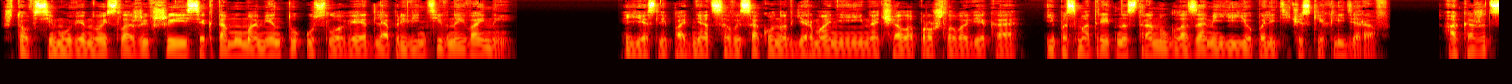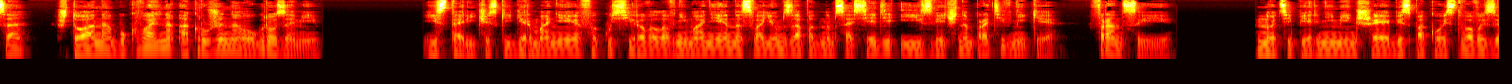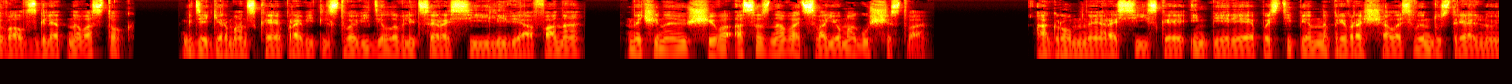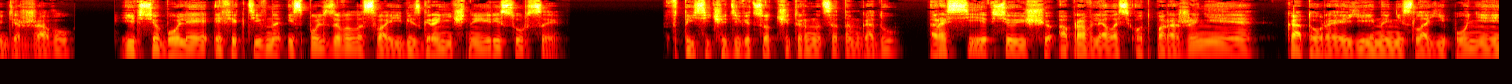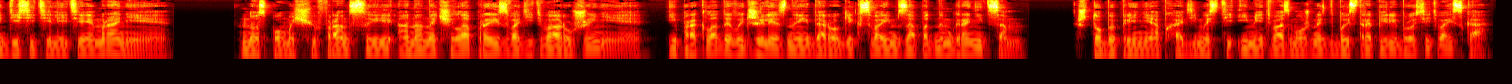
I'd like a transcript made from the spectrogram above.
что всему виной сложившиеся к тому моменту условия для превентивной войны. Если подняться высоко над Германией начала прошлого века и посмотреть на страну глазами ее политических лидеров, окажется, что она буквально окружена угрозами. Исторически Германия фокусировала внимание на своем западном соседе и извечном противнике – Франции. Но теперь не меньшее беспокойство вызывал взгляд на восток, где германское правительство видело в лице России Левиафана начинающего осознавать свое могущество. Огромная Российская империя постепенно превращалась в индустриальную державу и все более эффективно использовала свои безграничные ресурсы. В 1914 году Россия все еще оправлялась от поражения, которое ей нанесла Япония десятилетием ранее. Но с помощью Франции она начала производить вооружение и прокладывать железные дороги к своим западным границам, чтобы при необходимости иметь возможность быстро перебросить войска.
